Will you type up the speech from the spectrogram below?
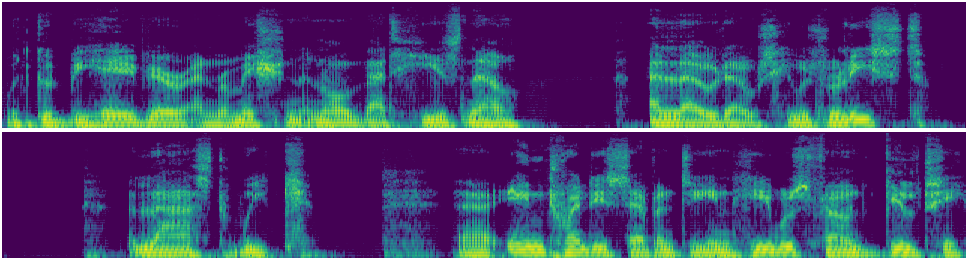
with good behaviour and remission and all that, he is now allowed out. He was released last week. Uh, in 2017, he was found guilty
